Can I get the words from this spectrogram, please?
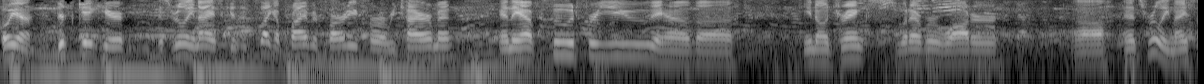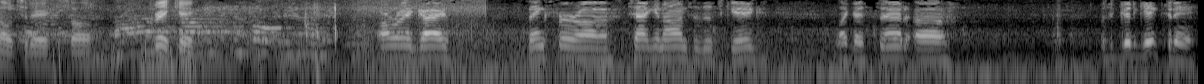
Oh yeah, this gig here is really nice because it's like a private party for a retirement and they have food for you. They have, uh, you know, drinks, whatever, water. Uh, and it's really nice out today. So great gig. All right, guys. Thanks for uh, tagging on to this gig. Like I said, uh, it was a good gig today.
